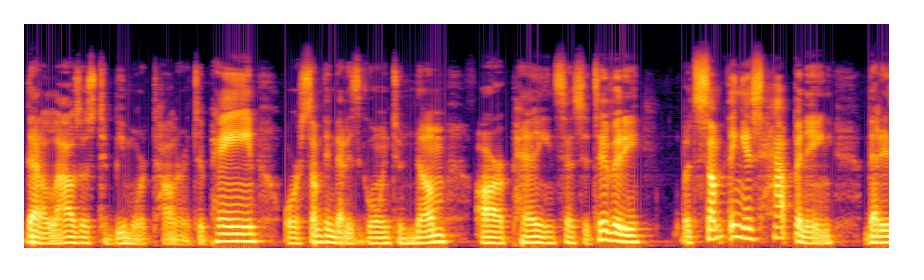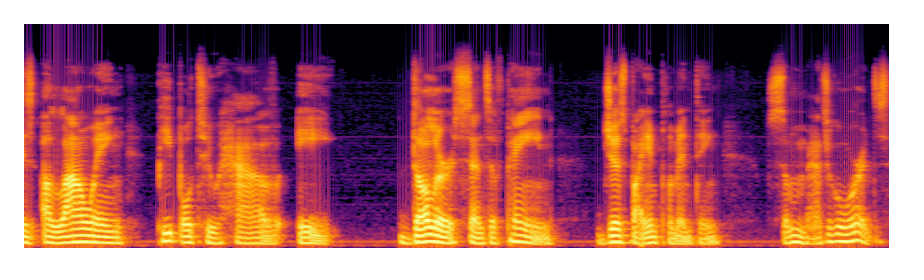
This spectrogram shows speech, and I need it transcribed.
that allows us to be more tolerant to pain or something that is going to numb our pain sensitivity. But something is happening that is allowing people to have a duller sense of pain just by implementing some magical words.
